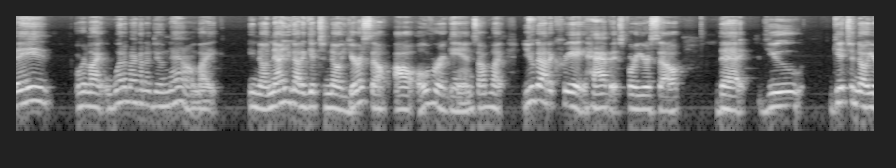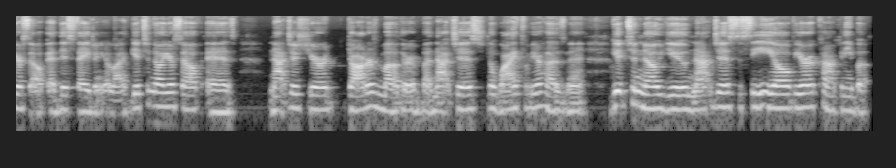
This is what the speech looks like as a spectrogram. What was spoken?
they were like, what am I going to do now? Like, you know, now you got to get to know yourself all over again. So I'm like, you got to create habits for yourself that you get to know yourself at this stage in your life. Get to know yourself as not just your daughter's mother, but not just the wife of your husband. Get to know you, not just the CEO of your company, but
